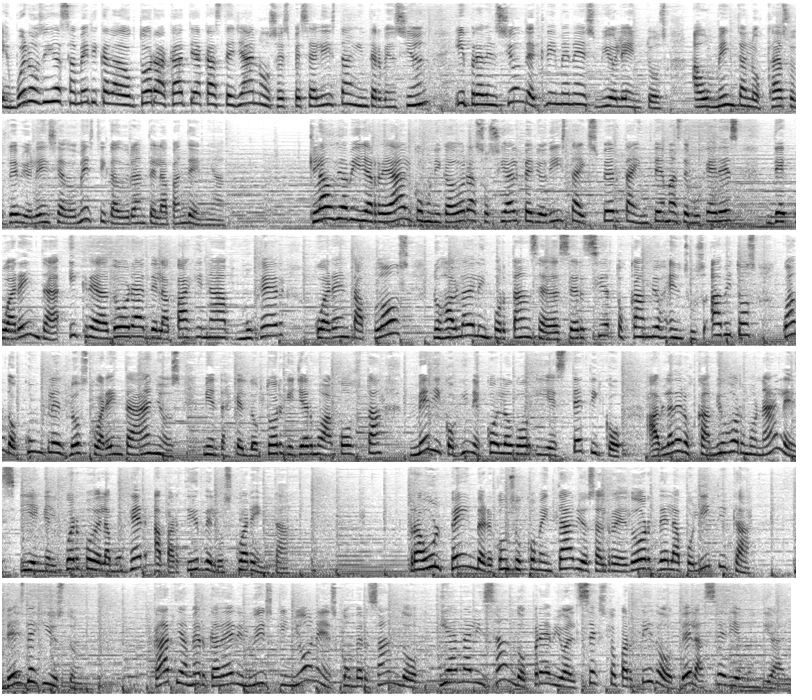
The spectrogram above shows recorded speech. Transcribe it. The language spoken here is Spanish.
En Buenos Días América, la doctora Katia Castellanos, especialista en intervención y prevención de crímenes violentos, aumentan los casos de violencia doméstica durante la pandemia. Claudia Villarreal, comunicadora social, periodista, experta en temas de mujeres de 40 y creadora de la página Mujer 40 Plus, nos habla de la importancia de hacer ciertos cambios en sus hábitos cuando cumples los 40 años, mientras que el doctor Guillermo Acosta, médico ginecólogo y estético, habla de los cambios hormonales y en el cuerpo de la mujer a partir de los 40. Raúl Painberg con sus comentarios alrededor de la política desde Houston. Katia Mercader y Luis Quiñones conversando y analizando previo al sexto partido de la Serie Mundial.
